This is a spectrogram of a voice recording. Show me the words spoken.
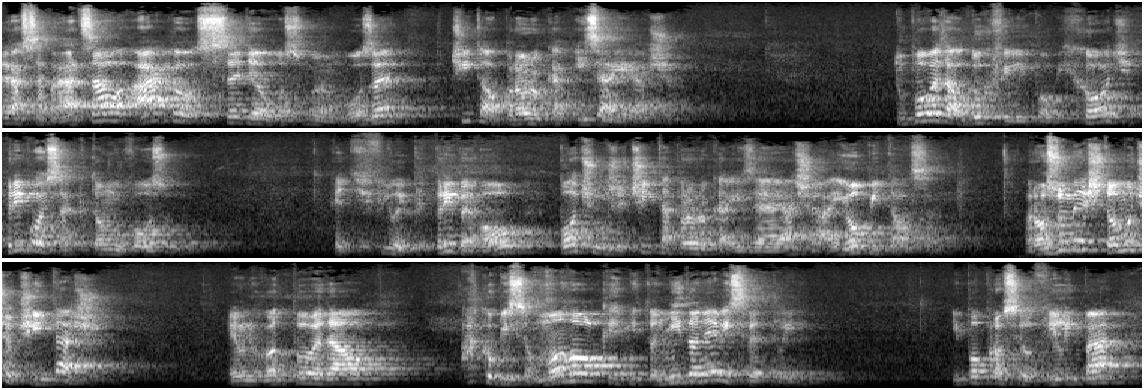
Teraz sa vracal a ako sedel vo svojom voze, čítal proroka Izaiáša. Tu povedal duch Filipovi, choď, pripoj sa k tomu vozu. Keď Filip pribehol, počul, že číta proroka Izaiáša a i opýtal sa, rozumieš tomu, čo čítaš? Eunuch odpovedal, ako by som mohol, keď mi to nikto nevysvetlí. I poprosil Filipa,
